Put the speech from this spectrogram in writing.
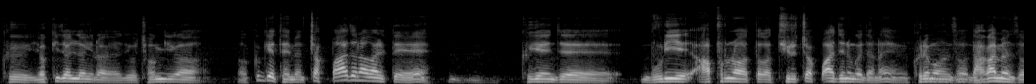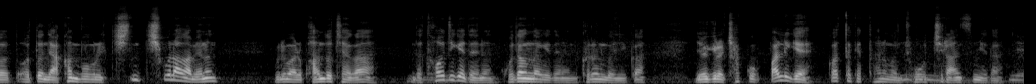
그 역기 전력이라 해가지고 전기가 어, 끄게 되면 쫙 빠져나갈 때 음, 음. 그게 이제 물이 앞으로 나왔다가 뒤로 쫙 빠지는 거잖아요. 그러면서 나가면서 어떤 약한 부분을 치, 치고 나가면은 우리말로 반도체가 이제 터지게 되는 고장나게 되는 그런 거니까 여기를 자꾸 빠르게 껐다 켰다 하는 건 좋지 않습니다. 예.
